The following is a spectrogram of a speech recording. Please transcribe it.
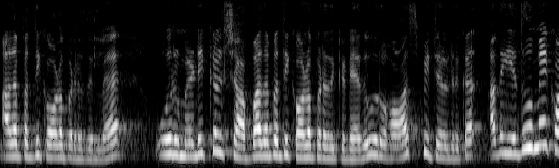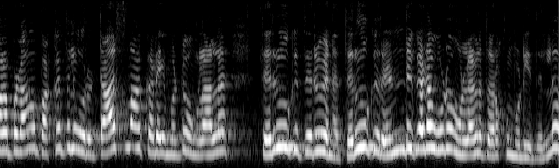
அதை பற்றி கவலைப்படுறதில்ல. ஒரு மெடிக்கல் ஷாப் அதை பற்றி கவலைப்படுறது கிடையாது. ஒரு ஹாஸ்பிட்டல் இருக்குது அதை எதுவுமே கவலைப்படாமல் பக்கத்தில் ஒரு டாஸ்மாக் கடை மட்டும் உங்களால் தெருவுக்கு தெரு என்ன தெருவுக்கு ரெண்டு கடை கூட உங்களால் திறக்க முடியுதுல்ல?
